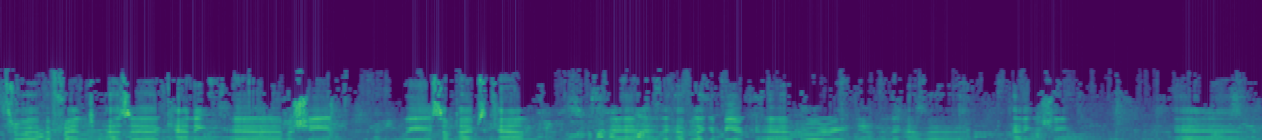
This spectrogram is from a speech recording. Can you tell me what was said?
through a, a, friend who has a canning uh, machine. We sometimes can. Uh, they have like a beer uh, brewery, and they have a canning machine. And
